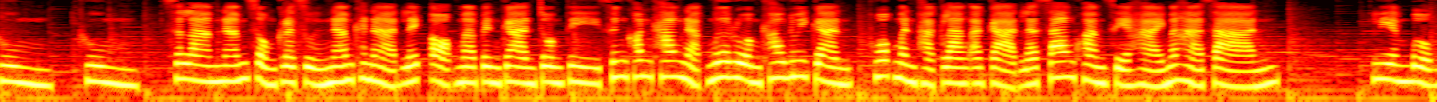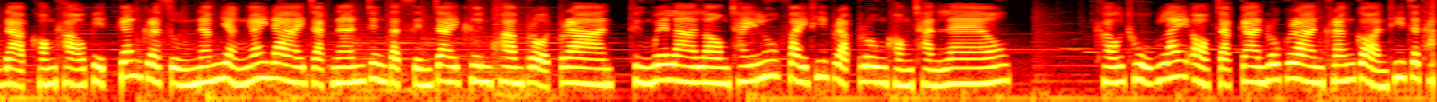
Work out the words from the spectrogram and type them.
ทุม ทุม สลามน้ำส่งกระสุนน้ำขนาดเล็กออกมาเป็นการโจมตี ซึ่งค่อนข้างหนักเมื่อรวมเข้าด้วยกัน พวกมันผลักกลางอากาศและสร้างความเสียหายมหาศาลเหลี่ยมโบกดาบของเขาปิดกั้นกระสุนน้ำอย่างง่ายดาย จากนั้นจึงตัดสินใจคืนความโปรดปราน ถึงเวลาลองใช้ลูกไฟที่ปรับปรุงของฉันแล้ว เขาถูกไล่ออกจากการรุกรานครั้งก่อนที่จะท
